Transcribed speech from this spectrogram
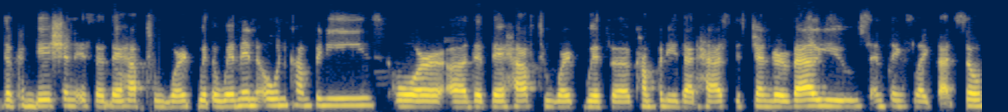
the condition is that they have to work with a women-owned companies or uh, that they have to work with a company that has this gender values and things like that. So,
